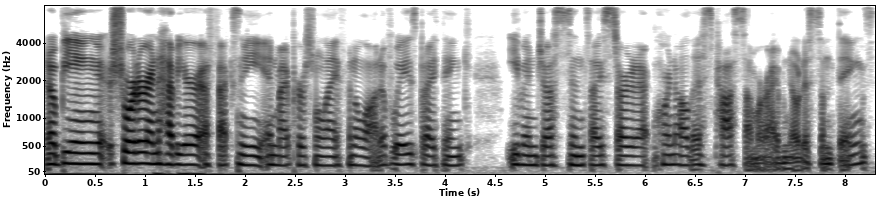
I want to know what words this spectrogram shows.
you know, being shorter and heavier affects me in my personal life in a lot of ways, but I think even just since I started at Cornell this past summer, I've noticed some things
